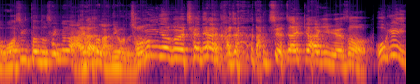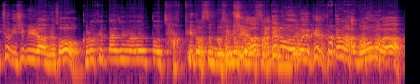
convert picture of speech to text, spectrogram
워싱턴도 생각을 안 아니, 한건 아니거든요. 적응력을 최대한 가장 단체 짧게 하기 위해서 오긴 2021이라면서 그렇게 따지면 또작 피더슨도 그렇지 생각해 아, 다 데려온 거지 그래서 그때부터 다 모은 거야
